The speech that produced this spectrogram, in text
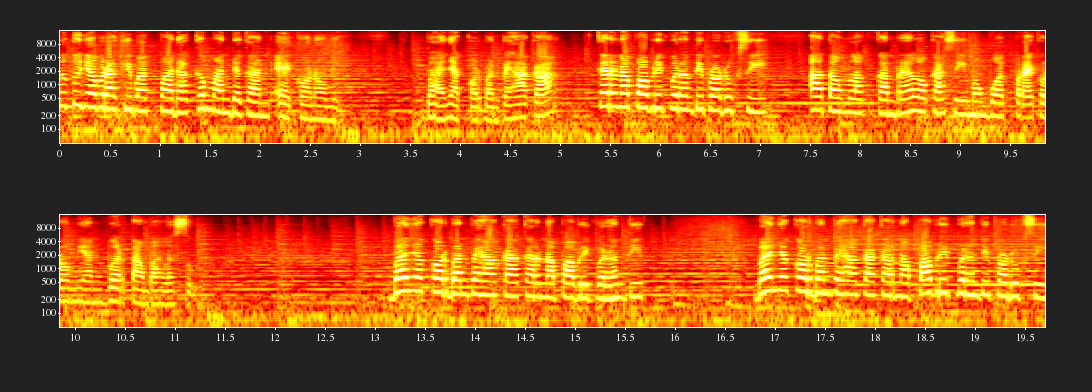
tentunya berakibat pada kemandekan ekonomi. Banyak korban PHK karena pabrik berhenti produksi atau melakukan relokasi membuat perekonomian bertambah lesu. Banyak korban PHK karena pabrik berhenti banyak korban PHK karena pabrik berhenti produksi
